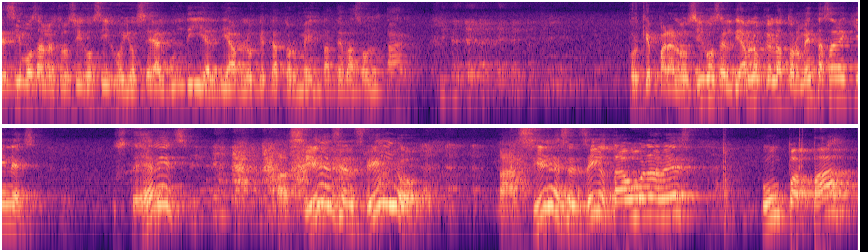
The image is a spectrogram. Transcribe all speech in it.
decimos a nuestros hijos, hijo, yo sé, algún día el diablo que te atormenta te va a soltar. Porque para los hijos el diablo que lo atormenta, ¿saben quién es? Ustedes. Así de sencillo. Así de sencillo. Estaba una vez un papá.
